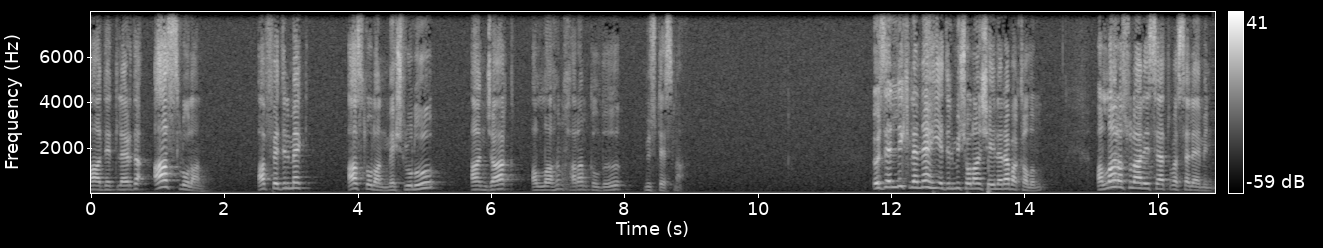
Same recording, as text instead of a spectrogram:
adetlerde asıl olan affedilmek, asıl olan meşruluğu ancak Allah'ın haram kıldığı müstesna. Özellikle nehyedilmiş olan şeylere bakalım. Allah Resulü Aleyhisselatü Vesselam'ın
